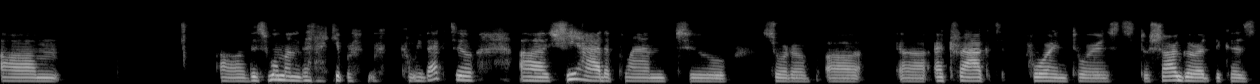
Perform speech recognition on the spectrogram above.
um, uh, this woman that I keep coming back to, uh, she had a plan to sort of uh, uh, attract foreign tourists to Shargorod because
